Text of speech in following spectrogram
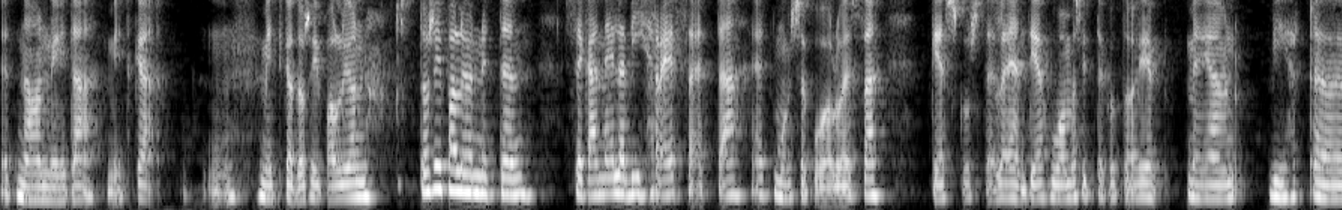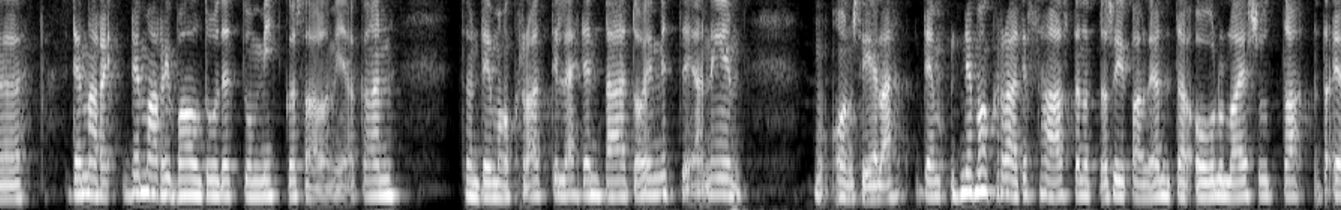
Että nämä on niitä, mitkä, mitkä tosi paljon, tosi paljon nyt sekä meillä vihreissä että, että muissa puolueissa keskustelee. En tiedä, huomasitteko toi meidän vihr- öö, demari, demarivaltuutettu Mikko Salmi, joka on tuon Demokraattilehden päätoimittaja, niin on siellä dem- demokraatissa haastanut tosi paljon tätä oululaisuutta, tai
